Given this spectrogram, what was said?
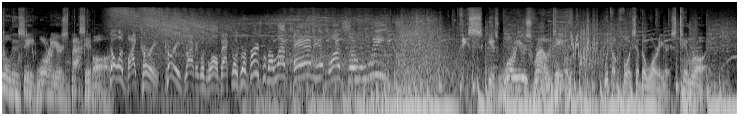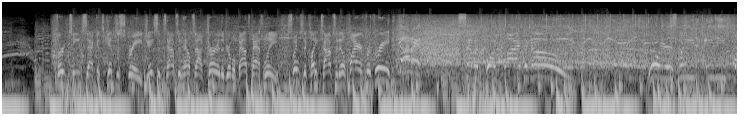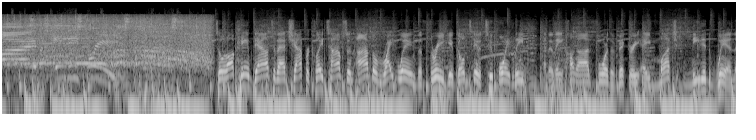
Golden State Warriors basketball. Stolen by Curry. Curry driving with wall back, goes reverse with a left hand. It was sweet. This is Warriors Roundtable with the voice of the Warriors, Tim Roye. 13 seconds, gets a screen. Jason Thompson helps out Curry. The dribble bounce pass Lee. Swings to Klay Thompson. He'll fire for three. Got it! 7.5 to go. Warriors lead 85 83. So it all came down to that shot for Klay Thompson on the right wing. The three gave Golden State a two point lead, and then they hung on for the victory. A much needed win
